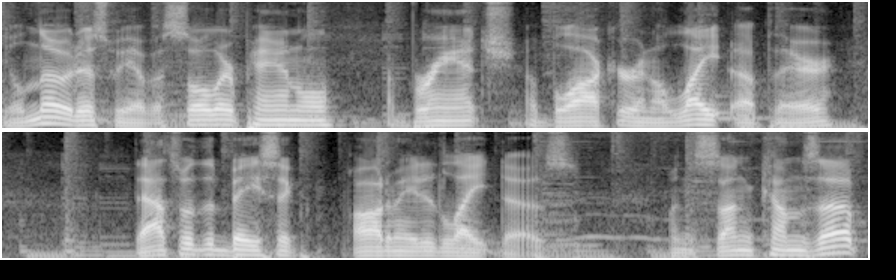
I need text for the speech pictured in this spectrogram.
You'll notice we have a solar panel, a branch, a blocker, and a light up there. That's what the basic automated light does. When the sun comes up,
